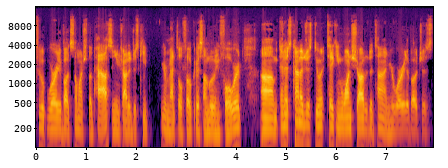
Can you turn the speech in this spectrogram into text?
to worry about so much of the past and you try to just keep your mental focus on moving forward. Um, and it's kind of just doing taking one shot at a time. You're worried about just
